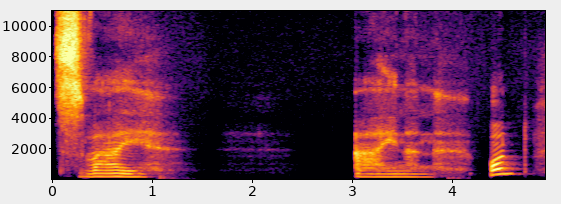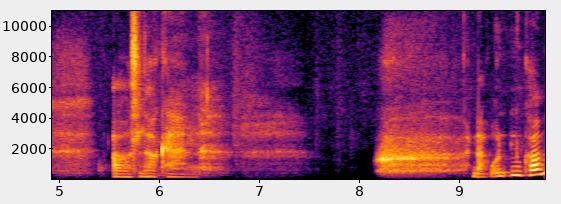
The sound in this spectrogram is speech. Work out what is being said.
zwei, einen und auslockern. Nach unten kommen,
